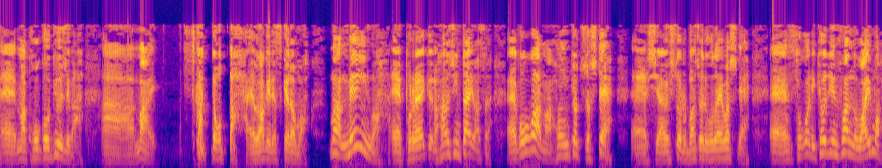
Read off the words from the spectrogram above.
えーまあ、高校球児が、あまあ、使っておった、えわけですけども、まあメインは、えプロ野球の阪神タイガース。えここはまあ本拠地として、え試合をしとる場所でございまして、えそこに巨人ファンの Y も、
